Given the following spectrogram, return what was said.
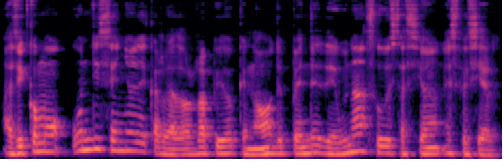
así como un diseño de cargador rápido que no depende de una subestación especial.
